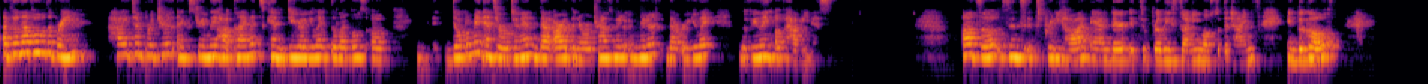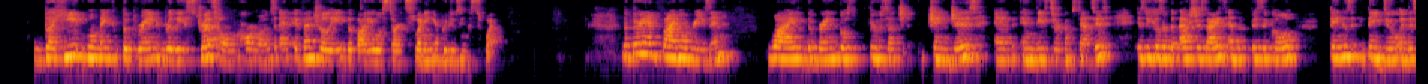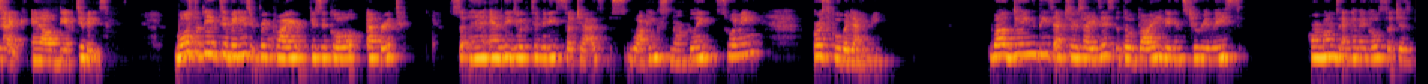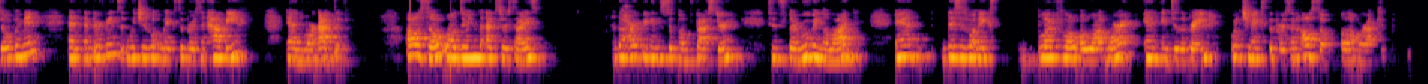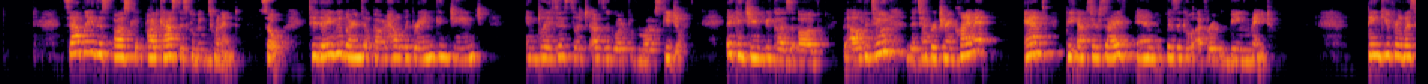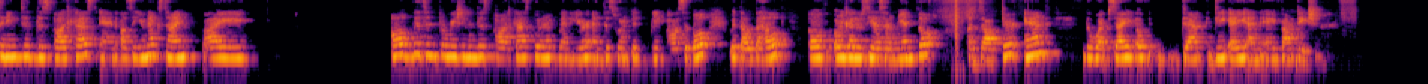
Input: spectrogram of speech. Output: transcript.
At the level of the brain, high temperatures and extremely hot climates can deregulate the levels of dopamine and serotonin that are the neurotransmitters that regulate the feeling of happiness. Also, since it's pretty hot and there it's really sunny most of the times in the Gulf, the heat will make the brain release stress hormones and eventually the body will start sweating and producing sweat. The third and final reason why the brain goes through such changes and in these circumstances is because of the exercise and the physical things they do in this hike and all of the activities. Most of the activities require physical effort, so, and they do activities such as walking, snorkeling, swimming, or scuba diving. While doing these exercises, the body begins to release hormones and chemicals such as dopamine and endorphins, which is what makes the person happy and more active. Also, while doing the exercise, the heart begins to pump faster since they're moving a lot, and this is what makes blood flow a lot more and into the brain, which makes the person also a lot more active. Sadly, this podcast is coming to an end. So, today we learned about how the brain can change in places such as the Gulf of Morrosquillo. It can change because of the altitude, the temperature and climate, and the exercise and physical effort being made. Thank you for listening to this podcast, and I'll see you next time. Bye. All of this information in this podcast wouldn't have been here, and this wouldn't be possible without the help of Olga Lucia Sarmiento, a doctor, and the website of DANA Foundation.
